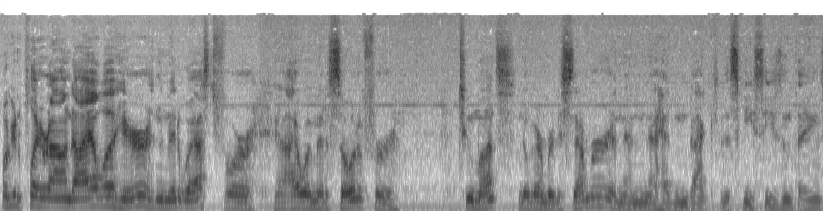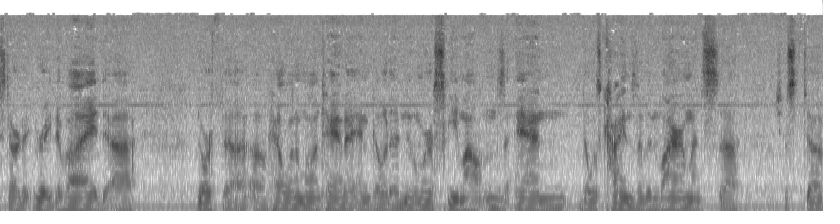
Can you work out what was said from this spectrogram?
We're going to play around Iowa here in the Midwest for uh, Iowa, Minnesota for two months, November, December, and then heading back to the ski season thing. Start at Great Divide, uh, north uh, of Helena, Montana, and go to numerous ski mountains and those kinds of environments. Uh, just uh,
